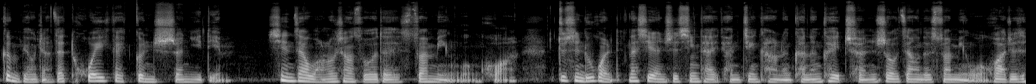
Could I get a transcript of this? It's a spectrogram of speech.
更不用讲，再推再更深一点。现在网络上所谓的酸民文化。就是如果那些人是心态很健康的人，可能可以承受这样的酸民文化，就是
